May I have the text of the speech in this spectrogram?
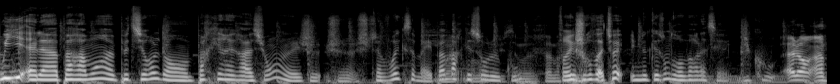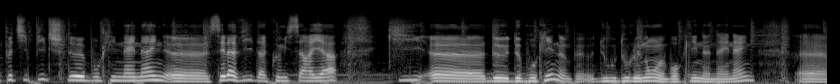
Oui, elle a apparemment un petit rôle dans Parc et Récréation. Et je, je, je t'avouerai que ça m'avait pas Ouais, marqué sur le plus, coup. Faudrait que je revoie, tu vois, une occasion de revoir la série. Du alors un petit pitch de Brooklyn Nine-Nine, euh, c'est la vie d'un commissariat qui euh, de, Brooklyn, peu, d'où le nom euh, Brooklyn Nine-Nine. Euh,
